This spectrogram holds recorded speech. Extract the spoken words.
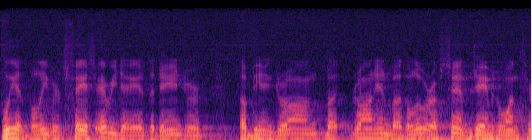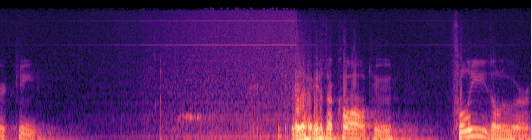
we as believers face every day is the danger of being drawn, but drawn in by the lure of sin, James 1.13. It is a call to flee the lure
